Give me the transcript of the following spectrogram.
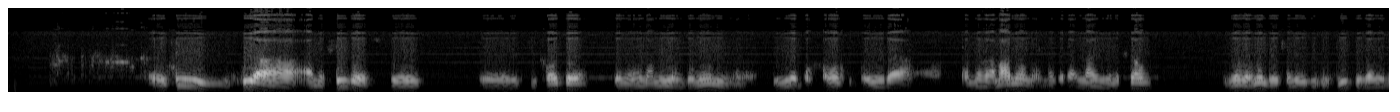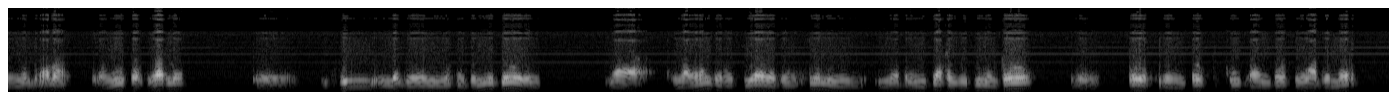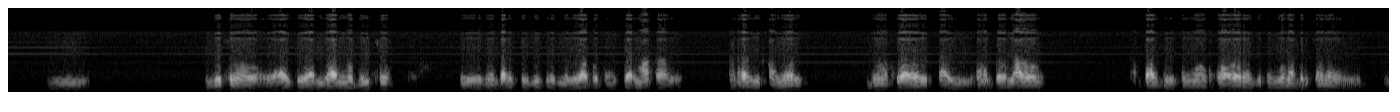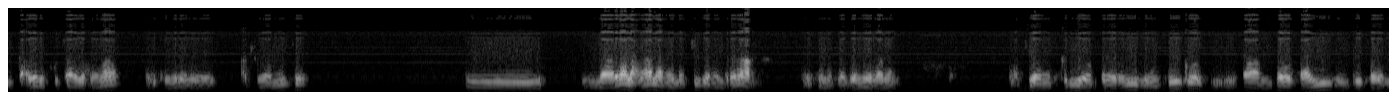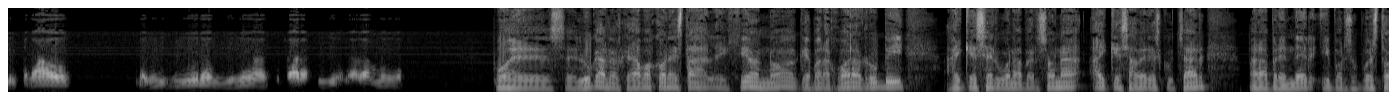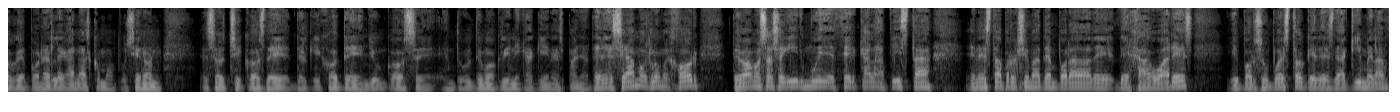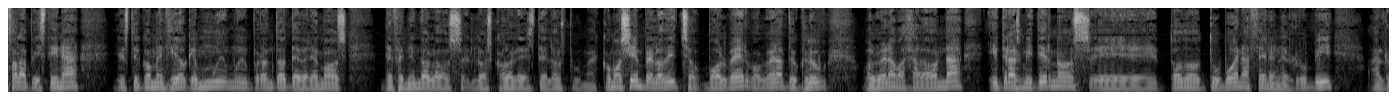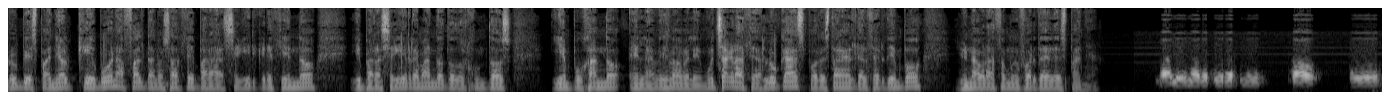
sí, fui a, a los chicos, que eh, Quijote, tengo un amigo en común, y me pidió por favor si podía ir a darme una mano, me quedé online de elección, y obviamente yo le dije que sí, que no había ningún drama, pero me gusta ayudarle, eh, y sí, lo que me sorprendió todo es la, gran capacidad de atención y, y de aprendizaje que tienen todos, todos quieren, todos escuchan, aprender, y, y eso hay que validarlo mucho, me parece que eso es lo que va a potenciar más al, al español, buenos jugadores hay a todos lados, aparte de ser buen jugador, que ser buena persona y, y saber escuchar a los demás, eso creo que ayuda mucho. Y, la verdad las ganas de los chicos de entrenar, eso me sorprendió también. Hacía un frío terrible en cinco y estaban todos ahí, incluso los lesionados, vinieron, vinieron a escuchar, así que la verdad muy. Pues eh, Lucas, nos quedamos con esta lección, ¿no? Que para jugar al rugby hay que ser buena persona, hay que saber escuchar para aprender y por supuesto que ponerle ganas como pusieron esos chicos de, del Quijote en Yuncos eh, en tu último clínica aquí en España. Te deseamos lo mejor, te vamos a seguir muy de cerca la pista en esta próxima temporada de, Jaguares y por supuesto que desde aquí me lanzo a la piscina y estoy convencido que muy muy pronto te veremos defendiendo los, los colores de los Pumas. Como siempre lo dicho, volver, volver a tu club, volver a Majadahonda y transmitirnos eh, todo tu buen hacer en el rugby al rugby español. Qué buena falta nos hace para seguir creciendo y para seguir remando todos juntos y empujando en la misma melé. Muchas gracias, Lucas, por estar en el tercer tiempo y un abrazo muy fuerte de España. Vale, un abrazo, gracias. Chao. Adiós.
